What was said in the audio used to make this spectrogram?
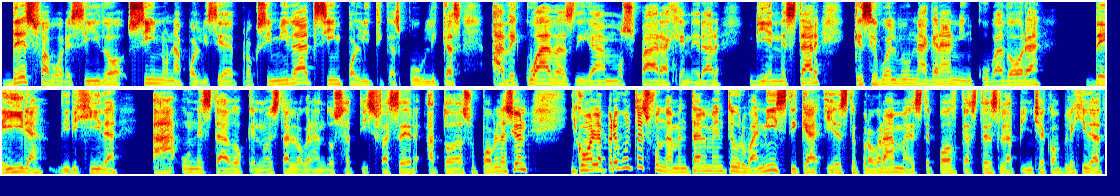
desfavorecido, sin una policía de proximidad, sin políticas públicas adecuadas, digamos, para generar bienestar, que se vuelve una gran incubadora de ira dirigida a un Estado que no está logrando satisfacer a toda su población. Y como la pregunta es fundamentalmente urbanística y este programa, este podcast es la pinche complejidad,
